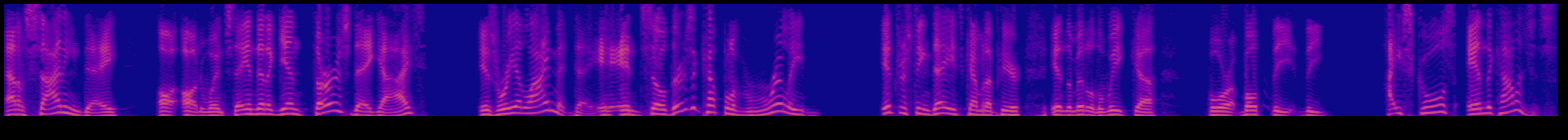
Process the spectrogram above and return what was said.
out of signing day on, on, Wednesday, and then again Thursday, guys, is realignment day, and so there's a couple of really interesting days coming up here in the middle of the week uh, for both the the high schools and the colleges.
